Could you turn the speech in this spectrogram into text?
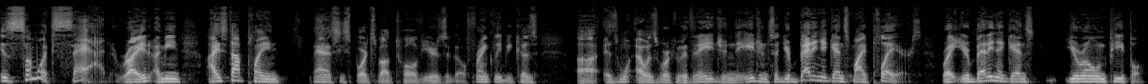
is somewhat sad, right? I mean, I stopped playing fantasy sports about 12 years ago, frankly, because uh, as I was working with an agent, the agent said, "You're betting against my players, right? You're betting against your own people."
